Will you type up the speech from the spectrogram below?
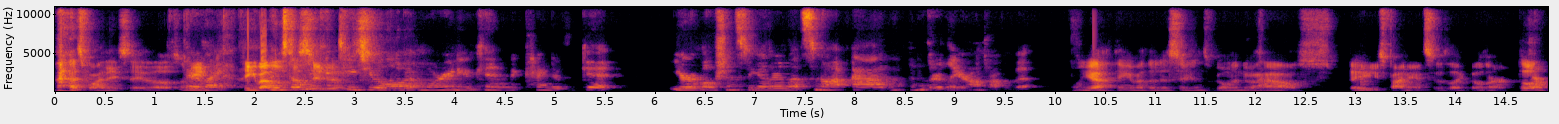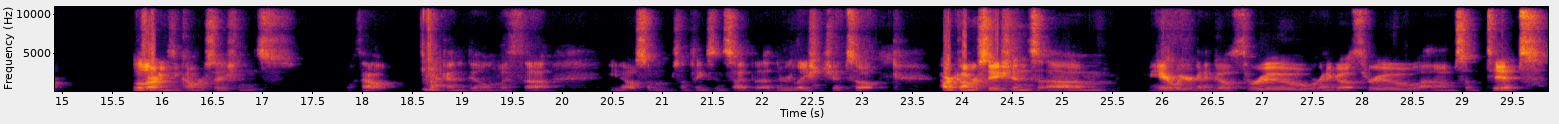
that's why they say those. I They're mean, like think about those decisions. we can teach you a little bit more and you can kind of get your emotions together. Let's not add another layer on top of it. Well, yeah, think about the decisions of going into a house, babies, finances. Like those aren't those aren't those aren't easy conversations without yeah. kind of dealing with uh, you know some some things inside the, the relationship. So hard conversations. Um, here we are going to go through we're going to go through um, some tips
